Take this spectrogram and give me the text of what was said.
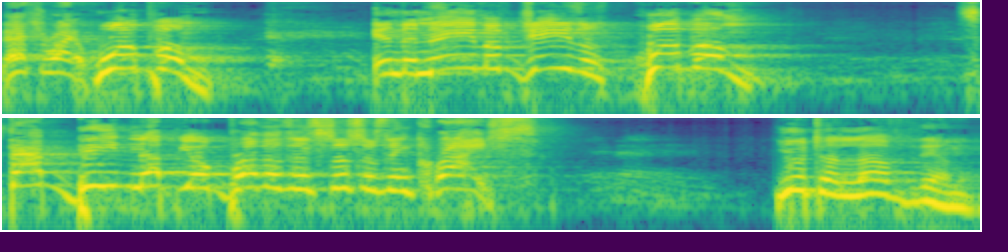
That's right. Whoop them. In the name of Jesus, whoop them. Stop beating up your brothers and sisters in Christ. You're to love them.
